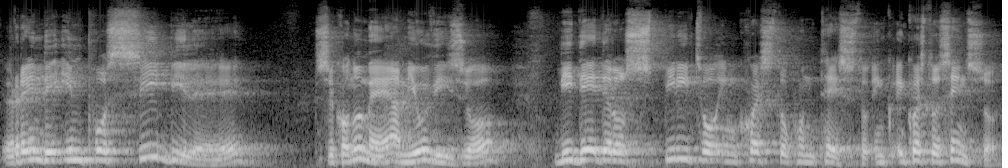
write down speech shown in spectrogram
rende impossibile, secondo me, a mio avviso, l'idea dello spirito in questo contesto, in, in, questo senso.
